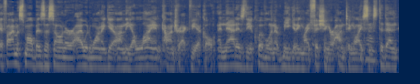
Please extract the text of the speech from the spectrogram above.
if I'm a small business owner, I would want to get on the Alliant contract vehicle, and that is the equivalent of me getting my fishing or hunting license Okay. to then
